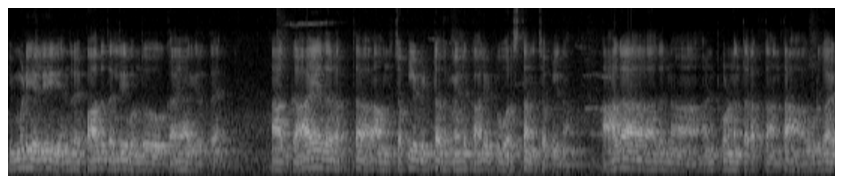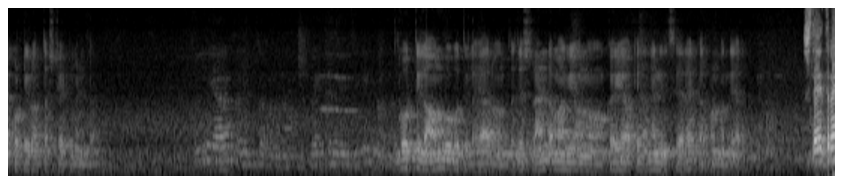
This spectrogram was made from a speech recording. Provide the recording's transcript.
ಹಿಮ್ಮಡಿಯಲ್ಲಿ ಅಂದ್ರೆ ಪಾದದಲ್ಲಿ ಒಂದು ಗಾಯ ಆಗಿರುತ್ತೆ. ಆ ಗಾಯದ ರಕ್ತ ಅವನು ಚಪ್ಪಲಿ ಬಿಟ್ಟು ಅದ್ರ ಮೇಲೆ ಕಾಲಿಟ್ಟು ಒರೆಸ್ತಾನೆ ಚಪ್ಪಲಿನ. ಆಗ ಅದನ್ನು ಅಂಟ್ಕೊಂಡಂಥ ರಕ್ತ ಅಂತ ಆ ಹುಡುಗ ಕೊಟ್ಟಿರುವಂಥ ಸ್ಟೇಟ್ಮೆಂಟ್ ಗೊತ್ತಿಲ್ಲ, ಅವನಿಗೂ ಗೊತ್ತಿಲ್ಲ ಯಾರು ಅಂತ. ಜಸ್ಟ್ ರ್ಯಾಂಡಮ್ ಆಗಿ ಅವನು ಕೈ ಹಾಕಿದಾನೆ ನಿಲ್ಸಿದ್ದಾರೆ ಕರ್ಕೊಂಡು ಬಂದಿದ್ದಾರೆ ಸ್ನೇಹಿತರೆ,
